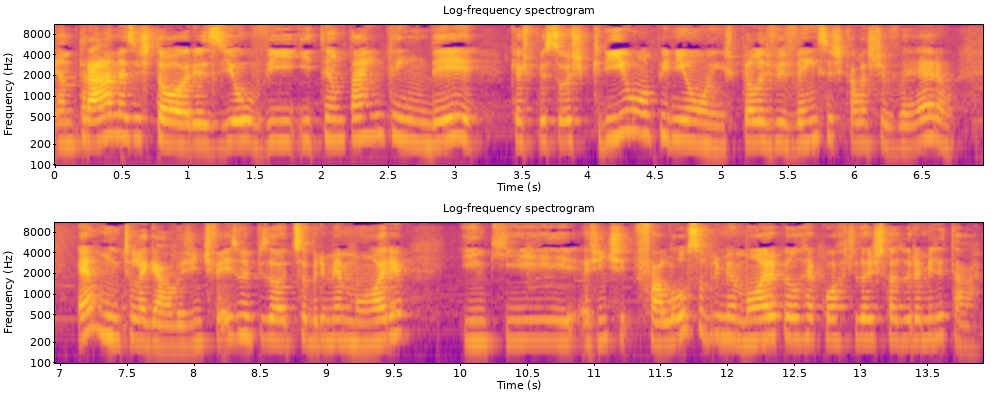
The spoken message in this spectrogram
entrar nas histórias e ouvir e tentar entender que as pessoas criam opiniões pelas vivências que elas tiveram, é muito legal. A gente fez um episódio sobre memória em que a gente falou sobre memória pelo recorte da ditadura militar.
